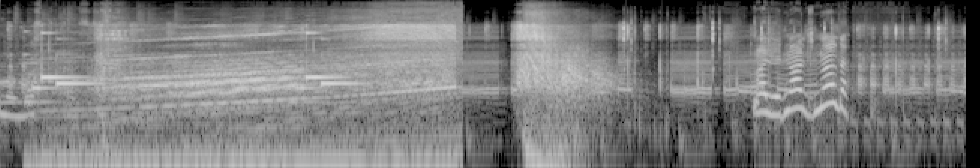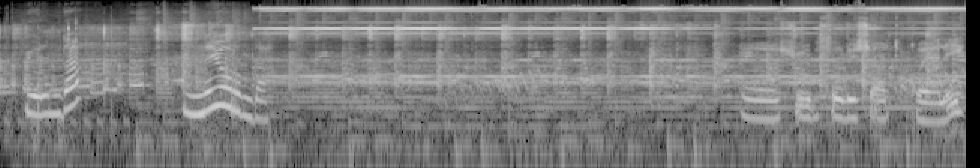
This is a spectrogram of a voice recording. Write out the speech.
Bombastik fastik. Ne oldu ne oldu ne oldu? Yorumda? Ne yorumda? Ee, şöyle bir soru işareti koyalım.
